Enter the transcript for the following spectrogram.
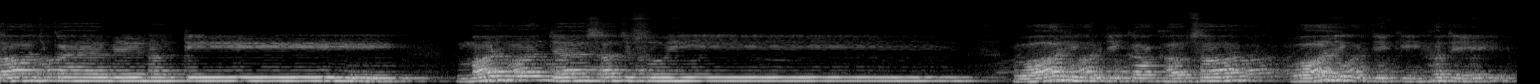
ਸਾਚ ਕਹੈ ਬੇਨੰਤੀ। ਮਨ ਮਾਂਜੈ ਸਚ ਸੋਈ। ਵਾਹਿਗੁਰੂ ਜੀ ਕਾ ਖਾਲਸਾ, ਵਾਹਿਗੁਰੂ ਜੀ ਕੀ ਫਤਿਹ।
